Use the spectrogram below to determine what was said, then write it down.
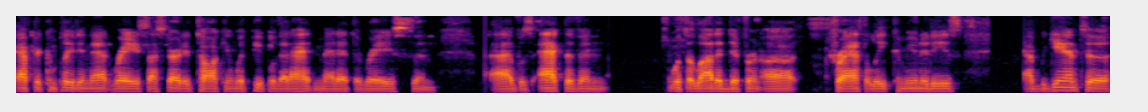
after completing that race, I started talking with people that I had met at the race, and I was active in with a lot of different uh, triathlete communities I began to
